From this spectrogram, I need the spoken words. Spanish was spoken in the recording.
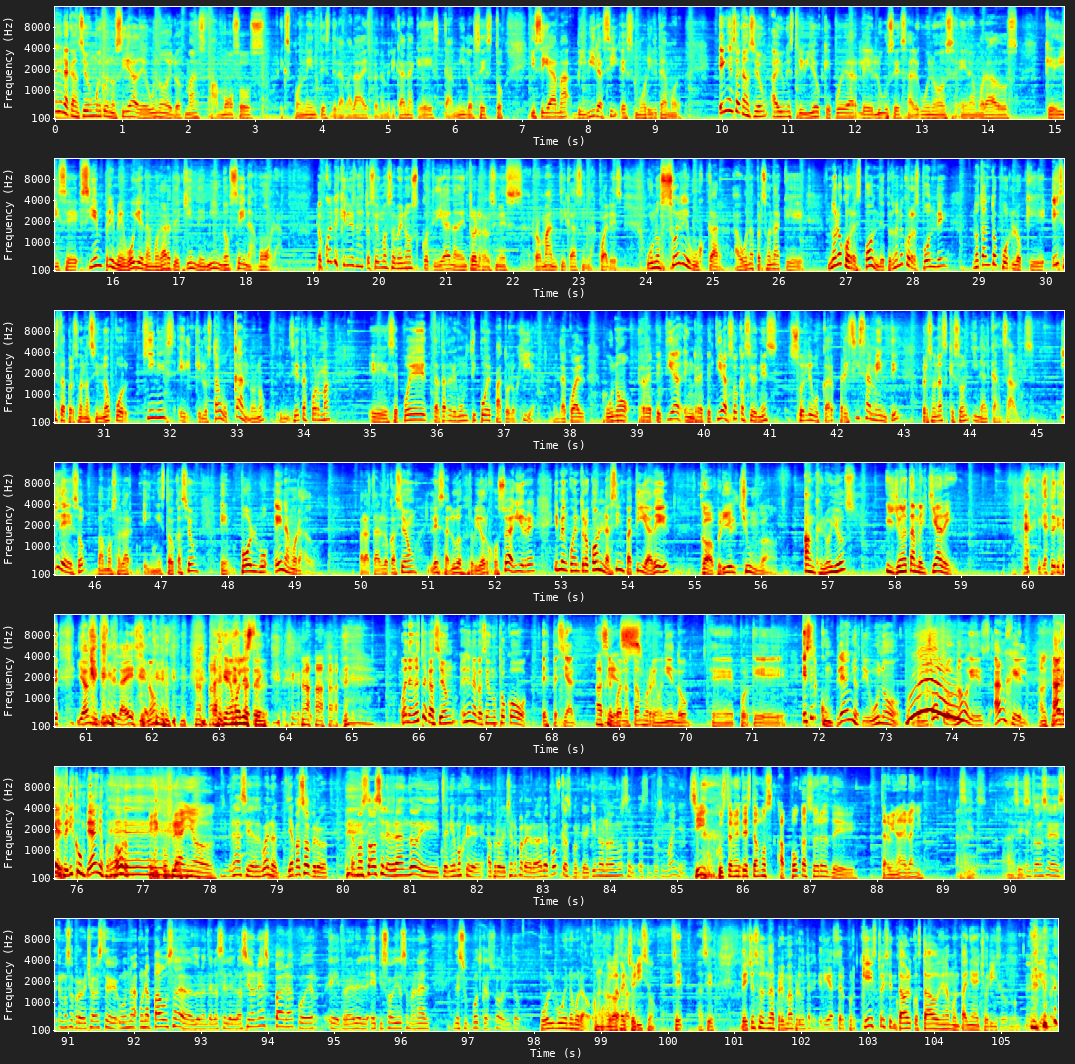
Hay una canción muy conocida de uno de los más famosos exponentes de la balada hispanoamericana que es Camilo VI y se llama Vivir así es morir de amor. En esa canción hay un estribillo que puede darle luces a algunos enamorados que dice, siempre me voy a enamorar de quien de mí no se enamora. Lo cual describe una situación más o menos cotidiana dentro de las relaciones románticas en las cuales uno suele buscar a una persona que no lo corresponde, pero no le corresponde no tanto por lo que es esta persona, sino por quién es el que lo está buscando, ¿no? En cierta forma, eh, se puede tratar de algún tipo de patología, en la cual uno repetía, en repetidas ocasiones suele buscar precisamente personas que son inalcanzables. Y de eso vamos a hablar en esta ocasión, en Polvo Enamorado. Para tal ocasión, les saluda su servidor José Aguirre y me encuentro con la simpatía de... Gabriel Chunga. Ángel Hoyos. Y Jonathan Melquiade. ya, ya omitiste la S, ¿no? Para que no molesten. bueno, en esta ocasión es una ocasión un poco especial. Así en la cual es. nos estamos reuniendo eh, porque es el cumpleaños de uno de nosotros, ¿no? Que es Ángel. Ángel, Ángel, feliz cumpleaños, por favor. Eh, Feliz cumpleaños. Gracias. Bueno, ya pasó, pero hemos estado celebrando y teníamos que aprovechar para grabar el podcast porque aquí no nos vemos hasta el próximo año. Sí, justamente estamos a pocas horas de terminar el año. Así es. Así es. Entonces hemos aprovechado este, una, una pausa durante las celebraciones para poder eh, traer el episodio semanal de su podcast favorito, Polvo Enamorado. Como que baja el chorizo. Sí, así es. De hecho, esa es una primera pregunta que quería hacer. ¿Por qué estoy sentado al costado de una montaña de chorizos? No, no entiendo.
